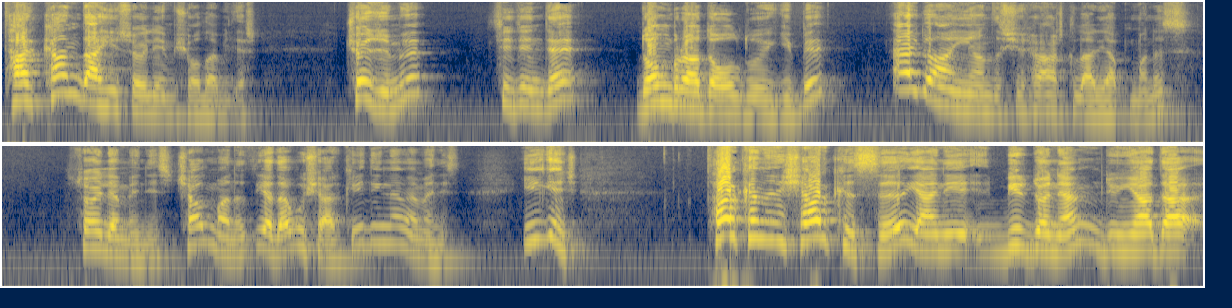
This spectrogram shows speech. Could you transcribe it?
Tarkan dahi söylemiş olabilir. Çözümü sizin de Dombra'da olduğu gibi Erdoğan yanlışı şarkılar yapmanız, söylemeniz, çalmanız ya da bu şarkıyı dinlememeniz. İlginç. Tarkan'ın şarkısı yani bir dönem dünyada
